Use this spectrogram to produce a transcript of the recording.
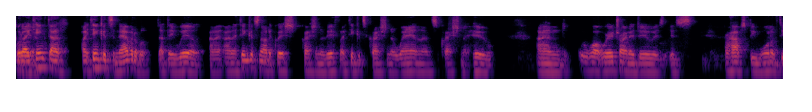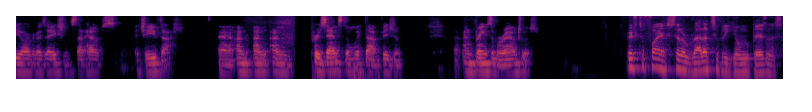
But yeah. I think that I think it's inevitable that they will, and I, and I think it's not a question of if. I think it's a question of when, and it's a question of who. And what we're trying to do is is perhaps be one of the organisations that helps achieve that, uh, and and and presents them with that vision, and brings them around to it. Thriftify is still a relatively young business.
